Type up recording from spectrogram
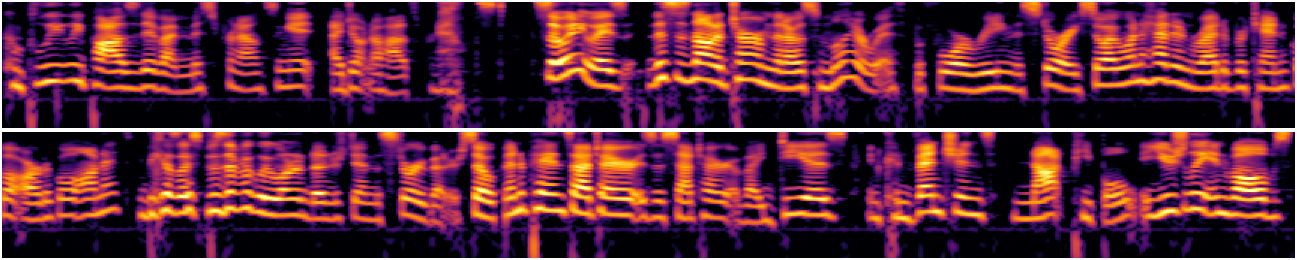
completely positive I'm mispronouncing it. I don't know how it's pronounced. So, anyways, this is not a term that I was familiar with before reading the story. So, I went ahead and read a Britannica article on it because I specifically wanted to understand the story better. So, Menippean satire is a satire of ideas and conventions, not people. It usually involves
